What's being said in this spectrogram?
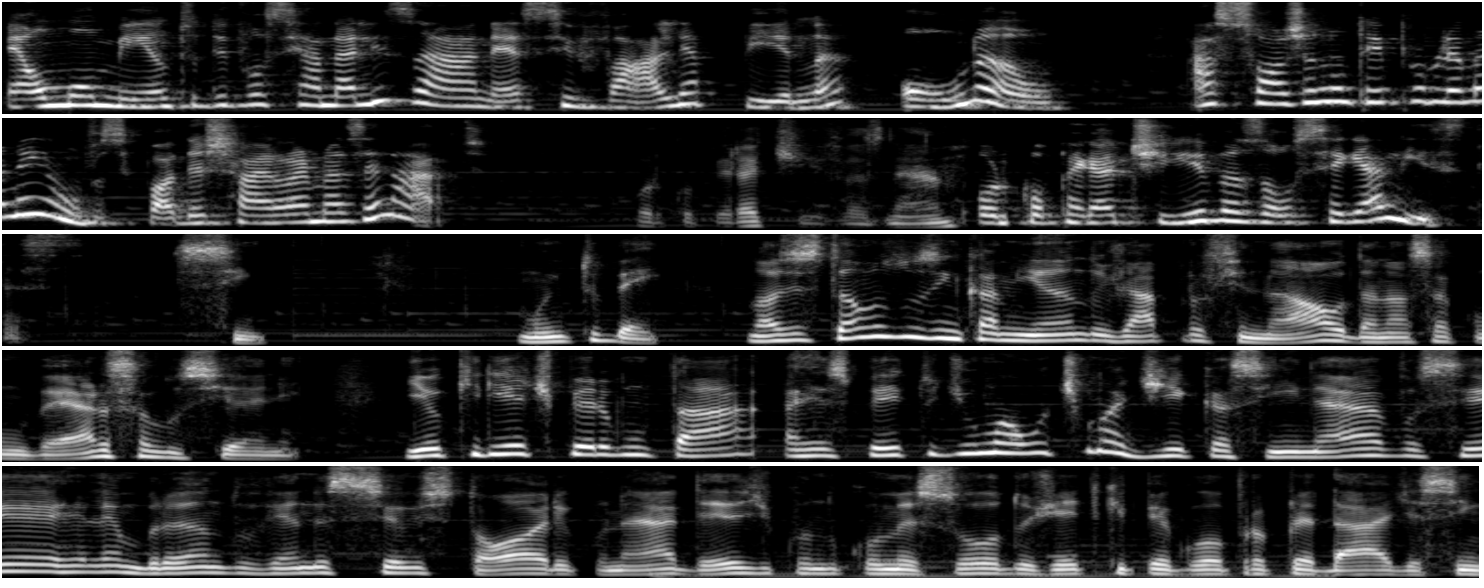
é um momento de você analisar, né, se vale a pena ou não. A soja não tem problema nenhum, você pode deixar ela armazenada. Por cooperativas, né? Por cooperativas ou cerealistas. Sim. Muito bem. Nós estamos nos encaminhando já para o final da nossa conversa, Luciane, e eu queria te perguntar a respeito de uma última dica, assim, né? Você relembrando, vendo esse seu histórico, né? Desde quando começou, do jeito que pegou a propriedade, assim,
